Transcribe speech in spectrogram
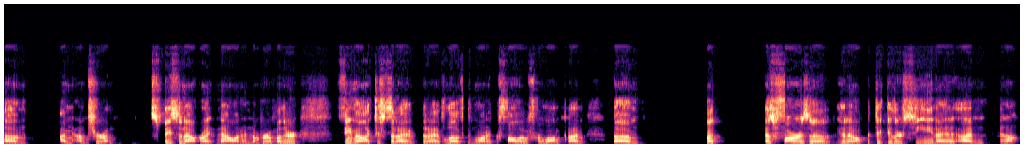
Um, I'm, I'm sure I'm spacing out right now on a number of other female actors that I that I have loved and wanted to follow for a long time. Um, but as far as a you know particular scene, I, I'm you know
